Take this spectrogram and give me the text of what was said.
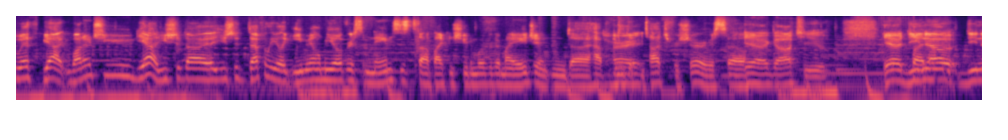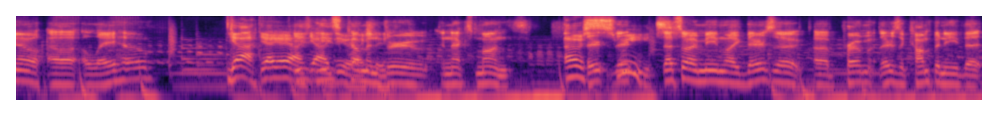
with. Yeah, why don't you yeah, you should uh you should definitely like email me over some names and stuff. I can shoot them over to my agent and uh, have him get in touch for sure. So Yeah, I got you. Yeah. Do you But, know? um, do you know uh, Alejo? Yeah, yeah, yeah, yeah. he's yeah, he's do, coming actually. through the next month. Oh, There- there- sweet. that's what I mean. Like, there's a, a promo. There's a company that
